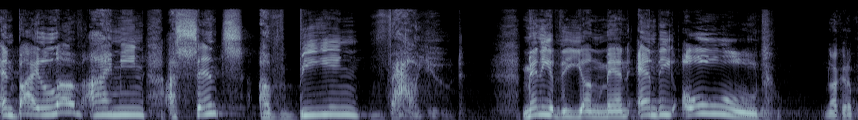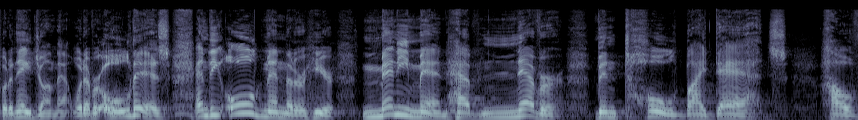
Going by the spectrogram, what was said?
And by love, I mean a sense of being valued. Many of the young men and the old, I'm not going to put an age on that, whatever old is, and the old men that are here, many men have never been told by dads how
